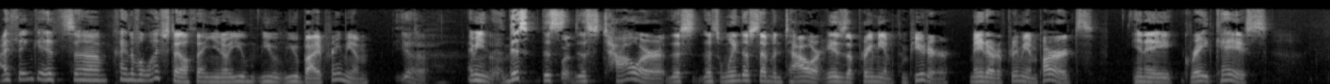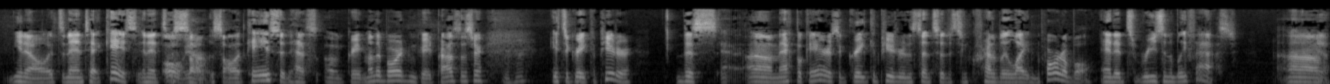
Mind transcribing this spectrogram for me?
I think it's um, kind of a lifestyle thing. You know, you you you buy premium. yeah. I mean, this this but- this tower, this this Windows Seven tower is a premium computer made out of premium parts in a great case. You know, it's an Antec case, and it's Oh, a, sol- yeah. solid case. It has a great motherboard and great processor. Mm-hmm. It's a great computer. This uh, MacBook Air is a great computer in the sense that it's incredibly light and portable, and it's reasonably fast. Um, Yeah.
